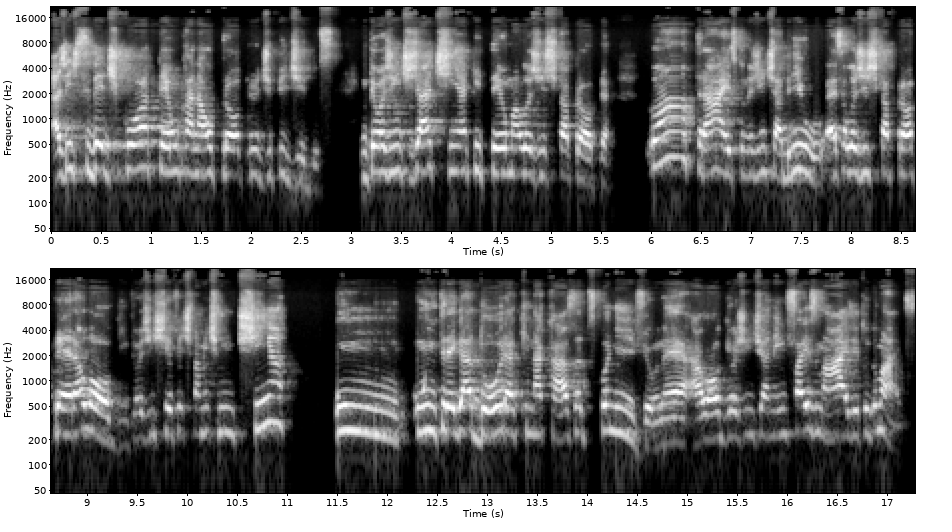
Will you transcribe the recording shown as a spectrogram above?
a gente se dedicou a ter um canal próprio de pedidos. Então a gente já tinha que ter uma logística própria. Lá atrás, quando a gente abriu, essa logística própria era log. Então a gente efetivamente não tinha um, um entregador aqui na casa disponível, né? A log hoje em dia nem faz mais e tudo mais.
